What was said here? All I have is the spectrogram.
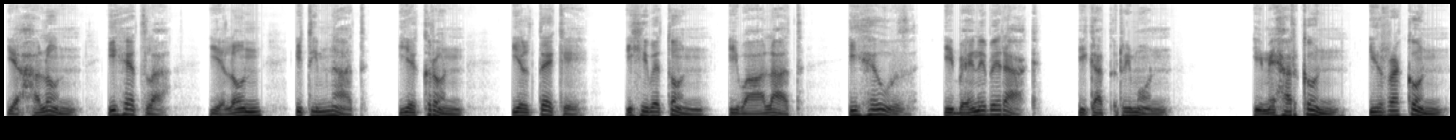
y Ajalón y Hetla y Elón y Timnat y Ecrón y el Teque y Gibetón y Baalat, y Jeud, y Beneberak, y Gat Rimón, y Mejarcón, y Racón,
